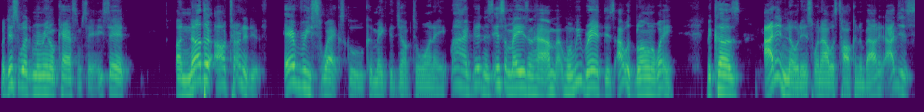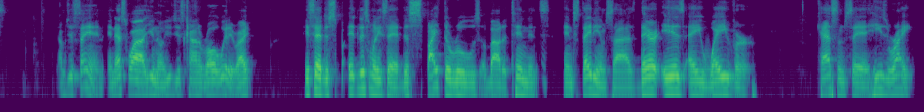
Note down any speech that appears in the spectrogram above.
But this is what Marino Casem said. He said another alternative every SWAC school could make the jump to 1A. My goodness, it's amazing how I'm, when we read this, I was blown away because I didn't know this when I was talking about it. I just, I'm just saying, and that's why you know you just kind of roll with it, right? He said, "Listen, is what he said. Despite the rules about attendance and stadium size, there is a waiver." Casem said he's right,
